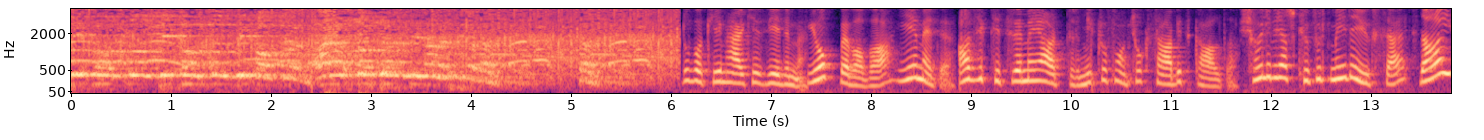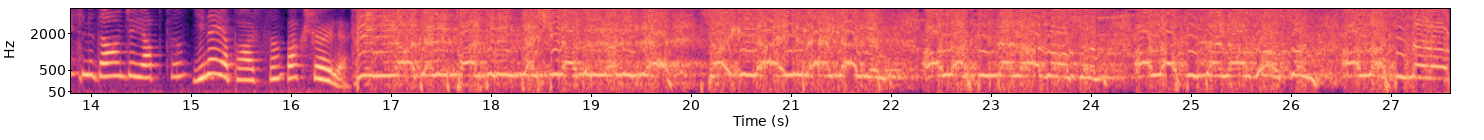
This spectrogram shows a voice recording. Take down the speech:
Dik Dur bakayım herkes yedi mi? Yok be baba yemedi. Azıcık titremeyi arttır. Mikrofon çok sabit kaldı. Şöyle biraz köpürtmeyi de yükselt. Daha iyisini daha önce yaptın. Yine yaparsın. Bak şöyle. İradeli partinin teşkilatının önünde saygıyla eğilmeye geldim. Allah sizden razı olsun. Allah sizden razı olsun. Allah sizden razı olsun.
